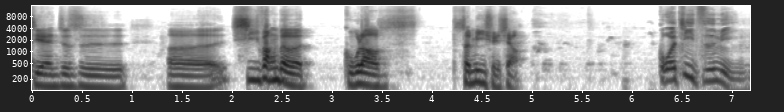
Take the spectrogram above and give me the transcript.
间就是呃西方的古老神秘学校，国际知名，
